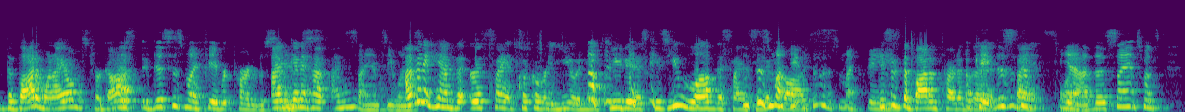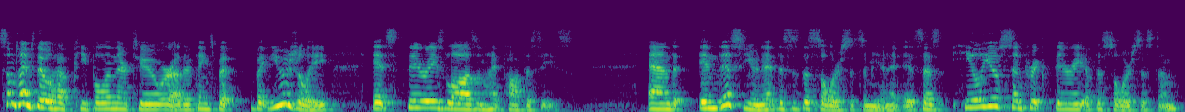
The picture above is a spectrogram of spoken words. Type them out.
the bottom one I almost forgot. This, this is my favorite part of the science. I'm gonna have- I'm- sciencey ones. I'm going to hand the Earth Science book over to you and make you do this because you love the science this is my laws. this is my thing. This is the bottom part of okay. the This is science the one. yeah the science ones. Sometimes they will have people in there too or other things, but but usually it's theories, laws, and hypotheses. And in this unit, this is the solar system unit. It says heliocentric theory of the solar system,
